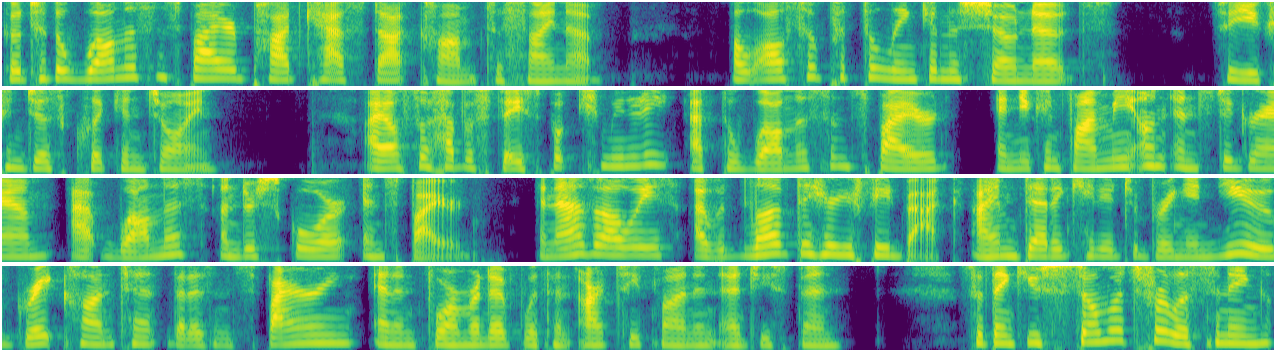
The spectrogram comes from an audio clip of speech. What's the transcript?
Go to the wellnessinspiredpodcast.com to sign up. I'll also put the link in the show notes so you can just click and join. I also have a Facebook community at the Wellness Inspired and you can find me on Instagram at wellness underscore inspired. And as always, I would love to hear your feedback. I am dedicated to bringing you great content that is inspiring and informative with an artsy, fun, and edgy spin. So thank you so much for listening.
